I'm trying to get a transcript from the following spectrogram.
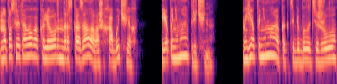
Но после того, как Леорн рассказал о ваших обычаях, я понимаю причину. Я понимаю, как тебе было тяжело,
